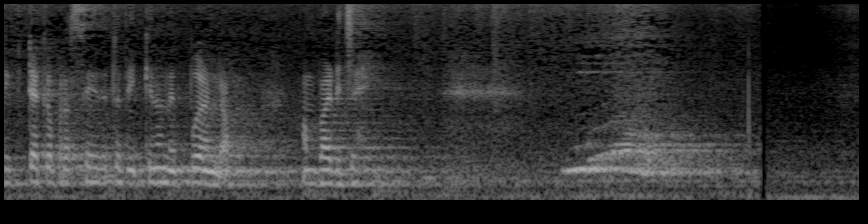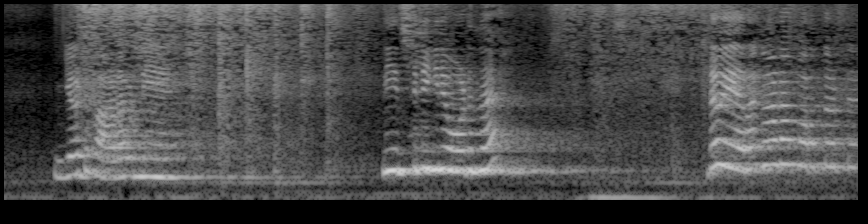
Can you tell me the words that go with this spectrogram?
ലിഫ്റ്റൊക്കെ പ്രസ് ചെയ്തിട്ട് നിൽക്കുന്ന നിപ്പ് കണ്ടോ? അമ്പടിച്ചേ ഇങ്ങോട്ട് പാടാ നീ എന്തിനിങ്ങനെ ഓടുന്നേ? ഇതോ ഇറങ്ങാടാ പുറത്തോട്ട്.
